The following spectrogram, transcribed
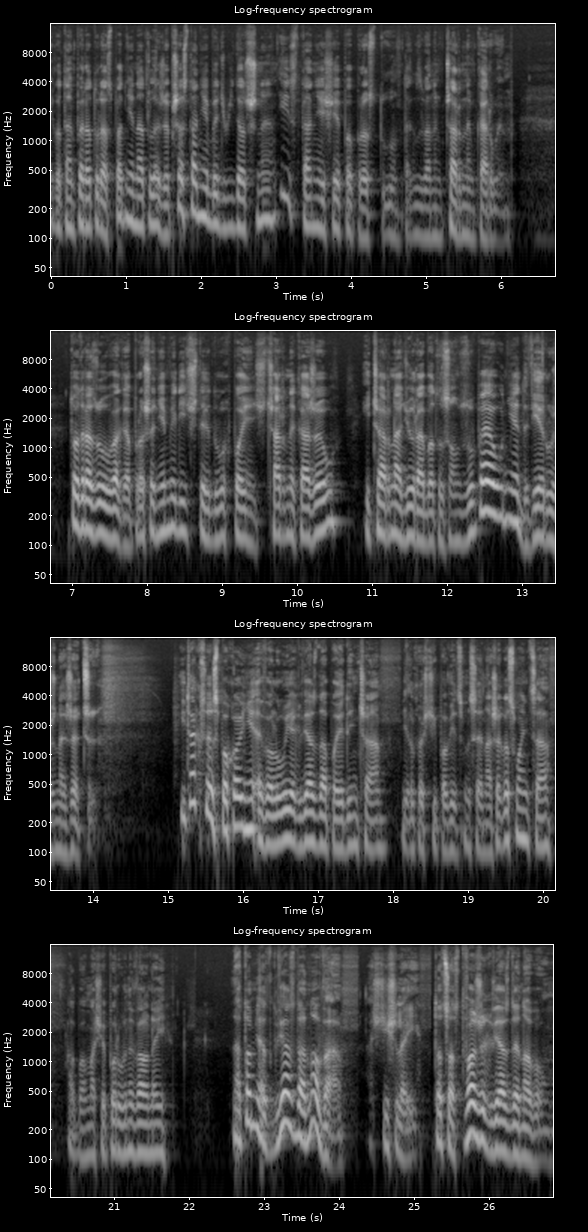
jego temperatura spadnie na tyle, że przestanie być widoczny i stanie się po prostu tak zwanym czarnym karłem. Tu od razu uwaga, proszę nie mylić tych dwóch pojęć czarny karzeł i czarna dziura, bo to są zupełnie dwie różne rzeczy. I tak sobie spokojnie ewoluuje gwiazda pojedyncza wielkości powiedzmy sobie naszego Słońca albo masie porównywalnej. Natomiast gwiazda nowa, a ściślej to co stworzy gwiazdę nową,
